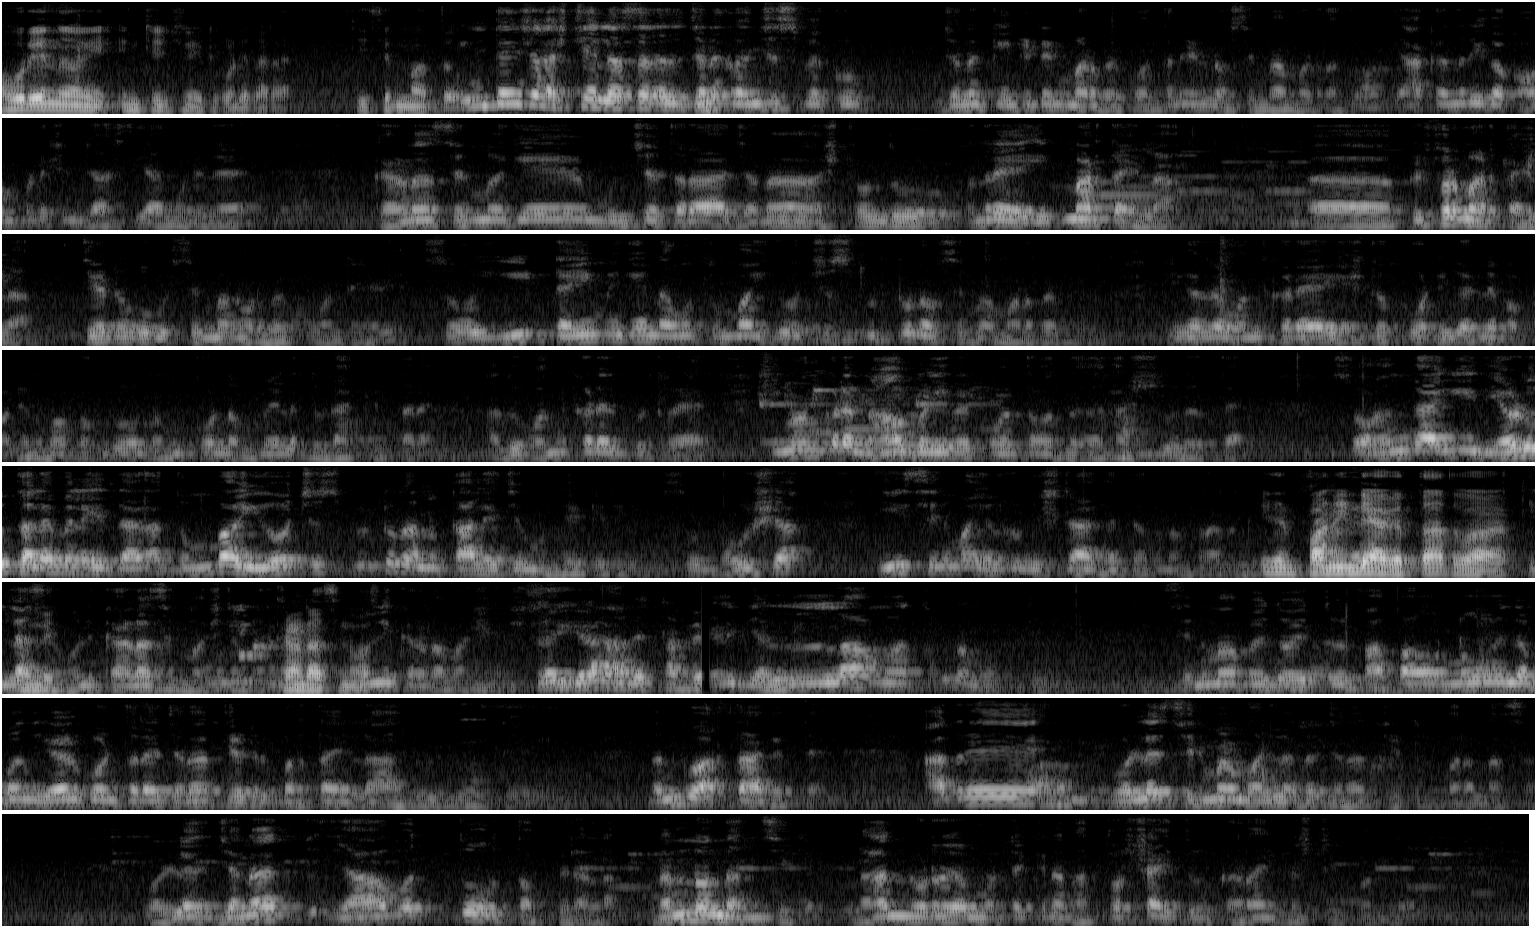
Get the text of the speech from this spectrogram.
ಅವರೇನು ಅವ್ರೇನು ಇಂಟೆನ್ಷನ್ ಇಟ್ಕೊಂಡಿದ್ದಾರೆ ಈ ಸಿನಿಮಾದ್ದು? ಇಂಟೆನ್ಷನ್ ಅಷ್ಟೇ ಇಲ್ಲ ಸರ್ ಅದು ಜನಕ್ಕೆ ರಂಜಿಸಬೇಕು. ಜನಕ್ಕೆ ಎಂಟರ್ಟೈನ್ ಮಾಡಬೇಕು ಅಂತಲೇ ನಾವು ಸಿನಿಮಾ ಮಾಡೋದು. ಯಾಕಂದರೆ ಈಗ ಕಾಂಪಿಟೇಷನ್ ಜಾಸ್ತಿ ಆಗಿಬಿಟ್ಟಿದೆ. ಕನ್ನಡ ಸಿನಿಮಾಗೆ ಮುಂಚೆ ಥರ ಜನ ಅಷ್ಟೊಂದು ಅಂದರೆ ಇದು ಮಾಡ್ತಾ ಇಲ್ಲ. ಪ್ರಿಫರ್ ಮಾಡ್ತಾ ಇಲ್ಲ. ಥಿಯೇಟ್ರಿಗೆ ಹೋಗ್ಬಿಟ್ಟು ಸಿನಿಮಾ ನೋಡಬೇಕು ಅಂತ ಹೇಳಿ. ಸೊ ಈ ಟೈಮಿಗೆ ನಾವು ತುಂಬ ಯೋಚಿಸ್ಬಿಟ್ಟು ನಾವು ಸಿನಿಮಾ ಮಾಡಬೇಕು. ಈಗಂದರೆ ಒಂದು ಕಡೆ ಎಷ್ಟೋ ಕೋಟಿಗಟ್ಟಲೆ ಪಾಪ ನಿರ್ಮಾಪಕರು ನಂಬ್ಕೊಂಡು ನಮ್ಮ ಮೇಲೆ ದುಡ್ಡು ಹಾಕಿರ್ತಾರೆ. ಅದು ಒಂದು ಕಡೆ ಬಿಟ್ಟರೆ ಇನ್ನೊಂದು ಕಡೆ ನಾವು ಬೆಳಿಬೇಕು ಅಂತ ಒಂದು ಹಸು ಇರುತ್ತೆ. ಸೊ ಹಂಗಾಗಿ ಇದು ಎರಡು ತಲೆ ಮೇಲೆ ಇದ್ದಾಗ ತುಂಬ ಯೋಚಿಸ್ಬಿಟ್ಟು ನಾನು ಕಾಲೇಜಿಗೆ ಮುಂದೆ ಇಟ್ಟಿದ್ದೀನಿ. ಸೊ ಬಹುಶಃ ಈ ಸಿನಿಮಾ ಎಲ್ರಿಗೂ ಇಷ್ಟ ಆಗುತ್ತೆ ಅಂತ ನಾನು ಪ್ರಾರಂಭ ಪಾನ್ ಇಂಡಿಯಾ ಆಗುತ್ತಾ ಅಥವಾ ಇಲ್ಲ ಸರ್ ಓನ್ಲಿ ಕನ್ನಡ ಸಿನಿಮಾ ಅಷ್ಟೇ ಕನ್ನಡ ಸಿನಿಮಾ ಓನ್ಲಿ ಕನ್ನಡ ಭಾಷೆ ಅಷ್ಟೇ. ಸರ್ ಈಗ ಅದೇ ತಾವು ಹೇಳಿದ ಎಲ್ಲ ಮಾತ್ರ ನಾನು ಹೋಗ್ತೀನಿ ಸಿನಿಮಾ ಬೈದೋಯ್ತು ಪಾಪ ಅವ್ರು ನೋವಿಂದ ಬಂದು ಹೇಳ್ಕೊಳ್ತಾರೆ ಜನ ಥಿಯೇಟ್ರಿಗೆ ಬರ್ತಾ ಇಲ್ಲ ಅದು ಇದು ಅಂತೇಳಿ ನನಗೂ ಅರ್ಥ ಆಗುತ್ತೆ. ಆದರೆ ಒಳ್ಳೆ ಸಿನಿಮಾ ಮಾಡಲಿಲ್ಲ ಅಂದರೆ ಜನ ಥಿಯೇಟ್ರಿಗೆ ಬರಲ್ಲ ಸರ್. ಒಳ್ಳೆ ಜನ ಯಾವತ್ತೂ ಅವ್ರು ತಪ್ಪಿರಲ್ಲ. ನನ್ನೊಂದು ಅನಿಸಿಕೆ. ನಾನು ನೋಡಿರೋ ಮಟ್ಟಕ್ಕೆ ನಾನು ಹತ್ತು ವರ್ಷ ಆಯಿತು ಕನ್ನಡ ಇಂಡಸ್ಟ್ರಿಗೆ ಬಂದು.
